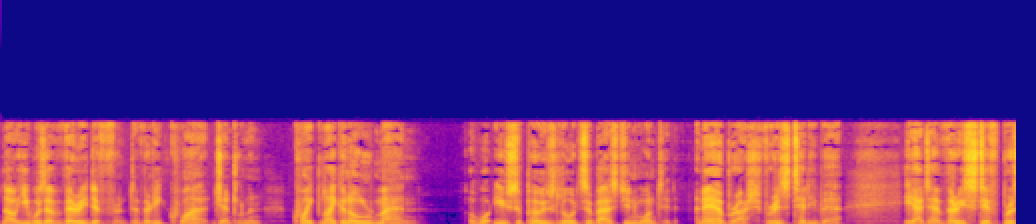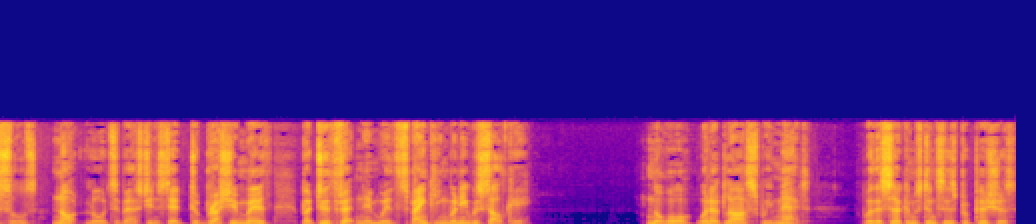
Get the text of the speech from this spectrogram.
Now, he was a very different, a very quiet gentleman, quite like an old man. What do you suppose Lord Sebastian wanted? An airbrush for his teddy bear. He had to have very stiff bristles, not, Lord Sebastian said, to brush him with, but to threaten him with spanking when he was sulky. Nor, when at last we met, were the circumstances propitious.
